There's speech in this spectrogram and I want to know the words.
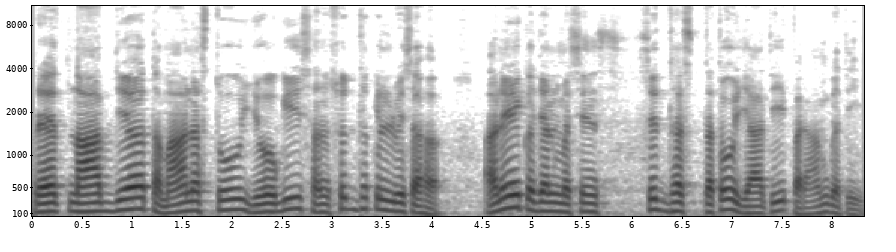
प्रयत्नाद्य तमानस्तु योगी संशुद्ध किल्विष, अनेक जन्म सिद्धस्तो याति पराम गति।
